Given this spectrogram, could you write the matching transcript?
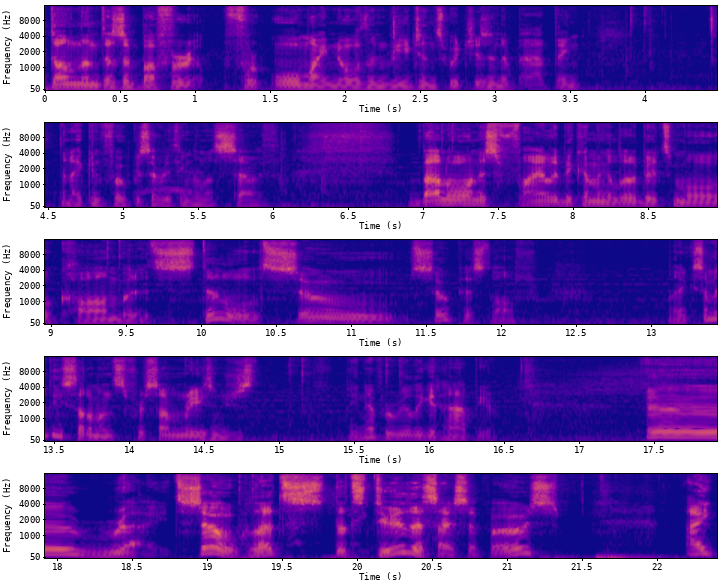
Dunland as a buffer for all my northern regions, which isn't a bad thing. Then I can focus everything on the south. Balorn is finally becoming a little bit more calm, but it's still so, so pissed off. Like, some of these settlements, for some reason, just, they never really get happier. Uh, right, so, let's, let's do this, I suppose. I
